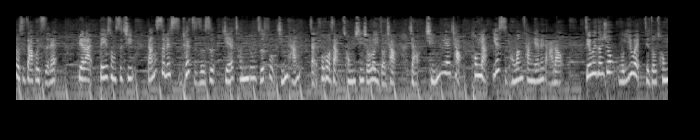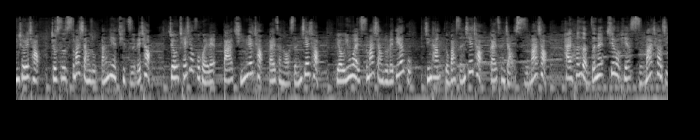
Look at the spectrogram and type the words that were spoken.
又是咋回事呢？原来北宋时期，当时的四川自治市兼成都知府金汤在府河上重新修了一座桥，叫清远桥，同样也是通往长安的大道。这位仁兄误以为这座重修的桥就是司马相如当年题字的桥，就牵强附会的把清远桥改成了升仙桥。又因为司马相如的典故，金汤又把生仙桥改成叫司马桥，还很认真的写了篇《司马桥记》。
